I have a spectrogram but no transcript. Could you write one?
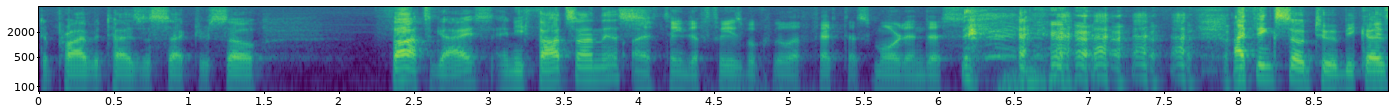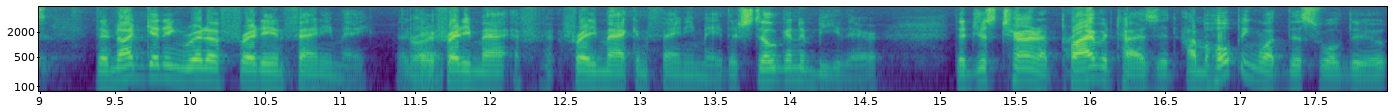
to privatize the sector. So Thoughts, guys? Any thoughts on this? I think the Facebook will affect us more than this. I think so too, because they're not getting rid of Freddie and Fannie Mae. Okay, Right. Freddie Mac, Freddie Mac and Fannie Mae. They're still going to be there. They're just trying to privatize it. I'm hoping what this will do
